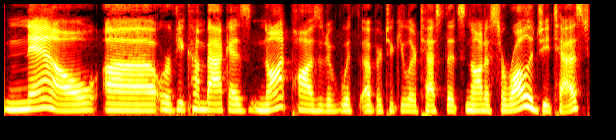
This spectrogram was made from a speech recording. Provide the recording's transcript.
now, uh, or if you come back as not positive with a particular test that's not a serology test,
